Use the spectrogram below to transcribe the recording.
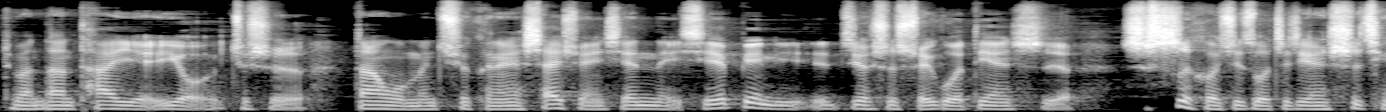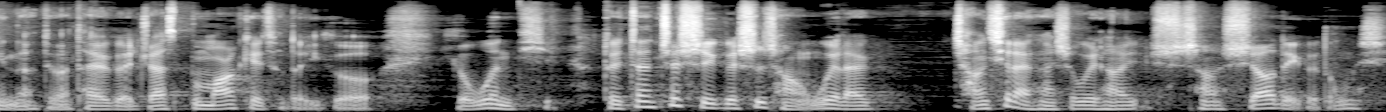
对吧？但它也有就是，当然我们去可能筛选一些哪些便利就是水果店是是适合去做这件事情的，对吧？它有个 addressable market 的一个一个问题，对，但这是一个市场未来长期来看是非常市场需要的一个东西。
